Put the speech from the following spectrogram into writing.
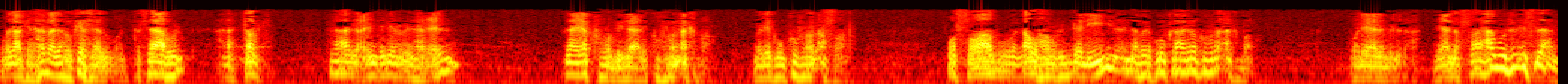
ولكن حمله الكسل والتساهل على الترك فهذا عند جمع من أهل العلم لا يكفر بذلك كفرا أكبر بل يكون كفرا أصغر. والصواب والأظهر في الدليل أنه يكون كافرا كفرا أكبر. والعياذ بالله. لأن الصلاة عمود الإسلام.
